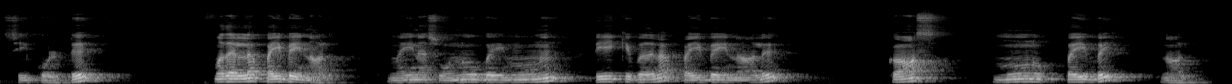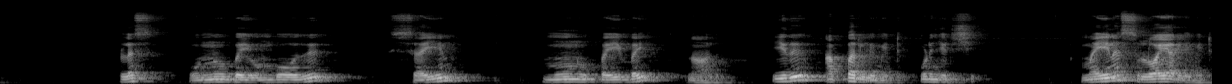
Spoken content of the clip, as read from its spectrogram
சீக்குவல் டு முதல்ல பை பை நாலு. மைனஸ் ஒன்று பை மூணு டிக்கு பதிலாக பை பை நாலு காஸ் மூணு பை பை நாலு. ப்ளஸ் ஒன்று பை ஒம்பது சைன் மூணு பை பை நாலு. இது அப்பர் லிமிட் முடிஞ்சிடுச்சு. மைனஸ் லோயர் லிமிட்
